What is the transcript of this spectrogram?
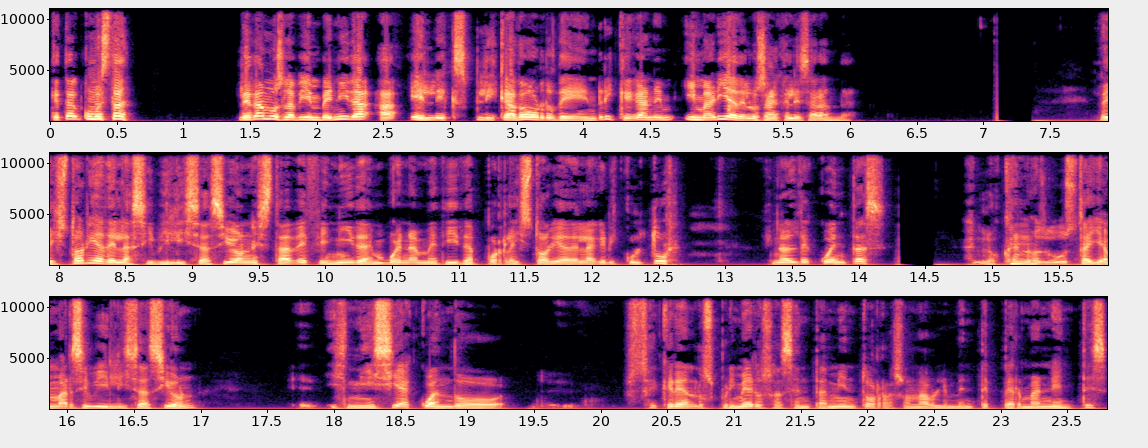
¿Qué tal? ¿Cómo está? Le damos la bienvenida a El explicador de Enrique Ganem y María de Los Ángeles Aranda. La historia de la civilización está definida en buena medida por la historia de la agricultura. Al final de cuentas, lo que nos gusta llamar civilización eh, inicia cuando eh, se crean los primeros asentamientos razonablemente permanentes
